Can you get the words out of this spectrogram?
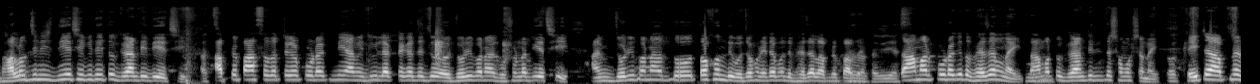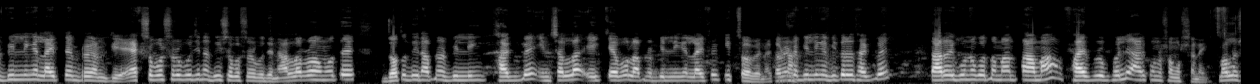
ভালো জিনিস দিয়েছি বিধেই তো গ্যারান্টি দিয়েছি। আচ্ছা। আপনি পাঁচ হাজার টাকার প্রোডাক্ট নিয়ে আমি দুই লাখ টাকা যে জরিমানা ঘোষণা দিয়েছি আমি জরিমানা তো- তখন দিব যখন এটার মধ্যে ভেজাল আপনি পাবেন. তা আমার প্রোডাক্টে তো ভেজাল নাই তা আমার তো গ্যারান্টি দিতে সমস্যা নাই. এইটা আপনার বিল্ডিং এর লাইফ টাইম গ্যারান্টি একশো বছর বুঝি না দুইশো বছর বুঝি না। আল্লাহর রহমতে যতদিন আপনার বিল্ডিং থাকবে ইনশাল্লাহ এই কেবল আপনার বিল্ডিং এর লাইফে কিচ্ছু হবে না। কারণ এটা বিল্ডিং এর ভিতরে থাকবে। তার গুণগত মান তামা ফাইভ প্রুফ হলে আর কোনো সমস্যা নাই। মানুষ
